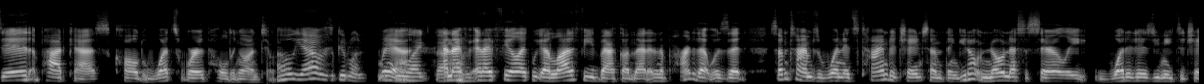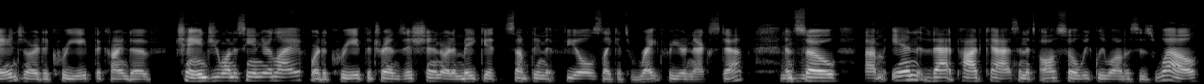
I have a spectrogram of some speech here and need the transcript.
did a podcast called What's Worth Holding On to. Oh yeah, it was a good one. Yeah. liked that and I and I feel like we got a lot of feedback on that, and a part of that was that sometimes when it's time to change something, you don't know necessarily what it is you need to change in order to create the kind of change you want to see in your life, or to create the transition, or to make it something that feels like it's right for your next step. And Mhm. so, um, in that podcast, and it's also Weekly Wellness as well,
